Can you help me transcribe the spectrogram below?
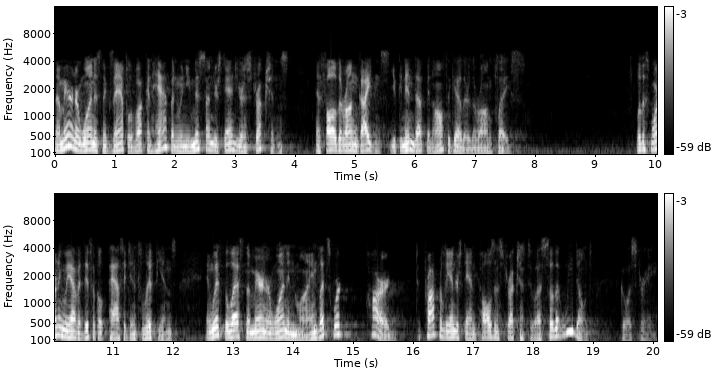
Now, Mariner 1 is an example of what can happen when you misunderstand your instructions and follow the wrong guidance. You can end up in altogether the wrong place. Well, this morning we have a difficult passage in Philippians. And with the lesson of Mariner 1 in mind, let's work hard to properly understand Paul's instructions to us so that we don't go astray.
